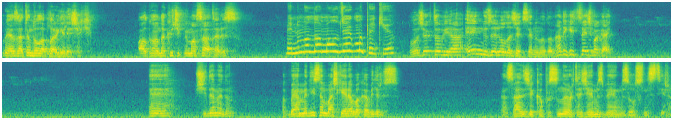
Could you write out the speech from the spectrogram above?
buraya zaten dolaplar gelecek. Balkona da küçük bir masa atarız. Benim odam olacak mı peki? Olacak tabii ya. En güzeli olacak senin odan. Hadi git seç bakayım. Ee, bir şey demedin. Bak beğenmediysen başka yere bakabiliriz. Ben sadece kapısını örteceğimiz bir evimiz olsun istiyorum.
